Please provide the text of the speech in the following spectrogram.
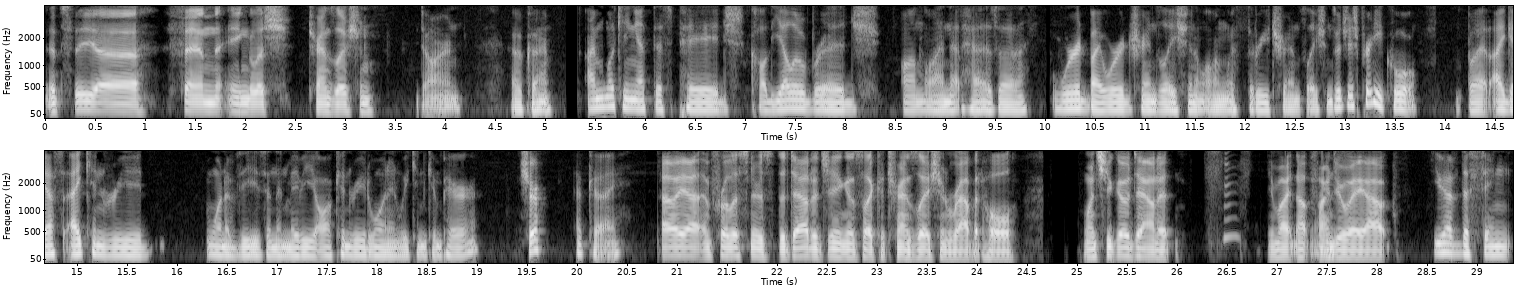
It's the uh, Feng English translation. Darn. Okay. I'm looking at this page called Yellow Bridge online that has a word by word translation along with three translations, which is pretty cool. But I guess I can read one of these and then maybe y'all can read one and we can compare. Sure. Okay. Oh, yeah. And for listeners, the Tao Te Ching is like a translation rabbit hole. Once you go down it, you might not find your way out. You have the Feng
